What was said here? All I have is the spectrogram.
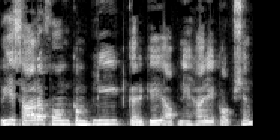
तो ये सारा फॉर्म कंप्लीट करके आपने हर एक ऑप्शन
